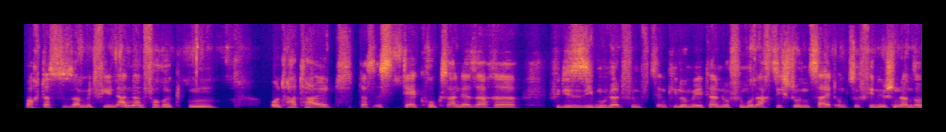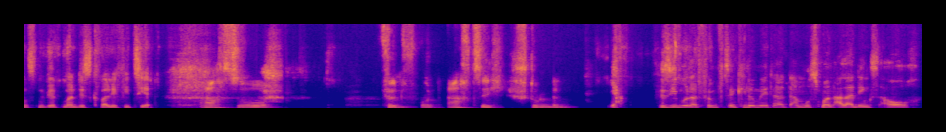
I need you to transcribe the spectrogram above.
macht das zusammen mit vielen anderen Verrückten und hat halt, das ist der Krux an der Sache, für diese 715 Kilometer nur 85 Stunden Zeit, um zu finishen, ansonsten wird man disqualifiziert. Ach so. 85 Stunden. Für 715 Kilometer, da muss man allerdings auch,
